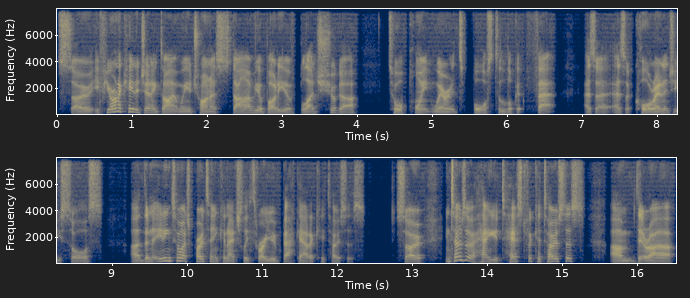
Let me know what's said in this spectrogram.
So if you're on a ketogenic diet where you're trying to starve your body of blood sugar to a point where it's forced to look at fat as a as a core energy source, uh, then eating too much protein can actually throw you back out of ketosis. So, in terms of how you test for ketosis, um, there are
